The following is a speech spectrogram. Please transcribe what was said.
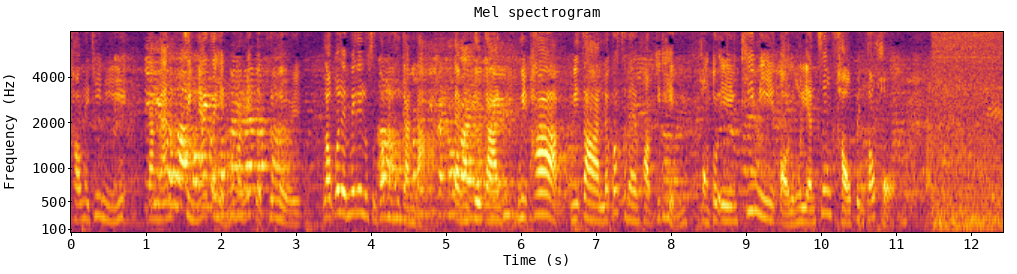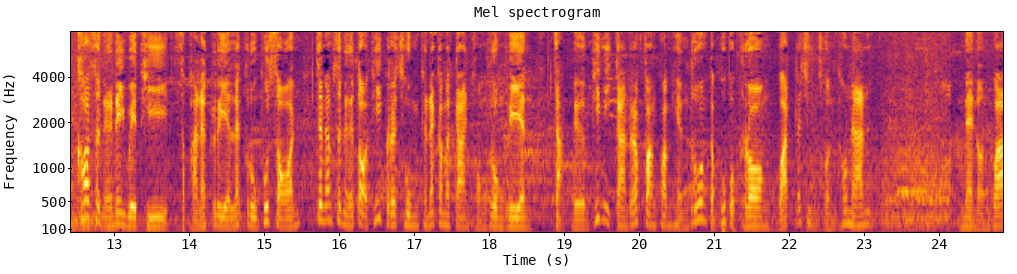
เขาในที่นี้ ดังนั้นสิ่งเนี้ยจะเห็นว่ามันไม่เกิดขึ้นเลย เราก็เลยไม่ได้รู้สึกว่ามันคือการด่า แต่มันคือการวิพากษ์วิจารณ์แล้วก็แสดงความคิดเห็นของตัวเองที่มีต่อโรงเรียนซึ่งเขาเป็นเจ้าของ ข้อเสนอในเวทีสภานักเรียนและครูผู้สอน จะนำเสนอต่อที่ประชุมคณะกรรมการของโรงเรียน จากเดิมที่มีการรับฟังความเห็นร่วมกับผู้ปกครอง วัดและชุมชนเท่านั้น แน่นอนว่า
